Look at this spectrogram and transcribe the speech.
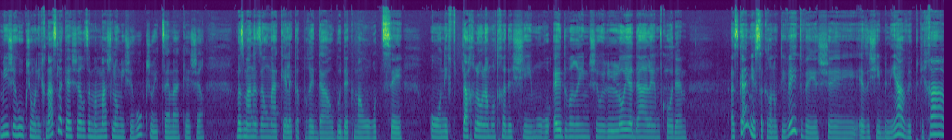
מי שהוא כשהוא נכנס לקשר זה ממש לא מי שהוא כשהוא יצא מהקשר. בזמן הזה הוא מעכל את הפרידה, הוא בודק מה הוא רוצה, הוא נפתח לעולמות חדשים, הוא רואה דברים שהוא לא ידע עליהם קודם. אז כן, יש סקרנות טבעית ויש אה, איזושהי בנייה ופתיחה,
